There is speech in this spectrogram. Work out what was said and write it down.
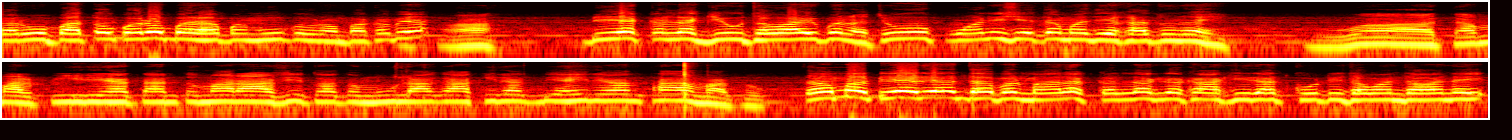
કરવો પાતો બરોબર હા પણ હું કહું રંભા ખબર? હે? બે કલાક જેવું થવા આવ્યું પણ હજુ પોવાની છે તમારે દેખાતું નહીં. વાહ તમાર પી રહ્યા હતા તો મારા આવશે તો તો હું લાગે આખી રાત બેહી રહેવાનું થા અમાર તો. તમારે બે રહ્યા હતા પણ મારા કલાક લખા આખી રાત ખોટી થવાની થવા નહીં.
